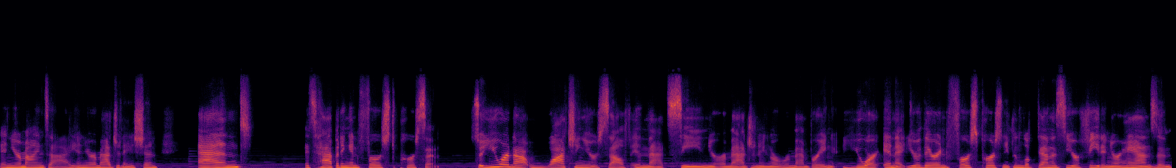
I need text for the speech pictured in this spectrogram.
in your mind's eye, in your imagination, and it's happening in first person. So you are not watching yourself in that scene you're imagining or remembering. You are in it. You're there in first person. You can look down and see your feet and your hands and,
